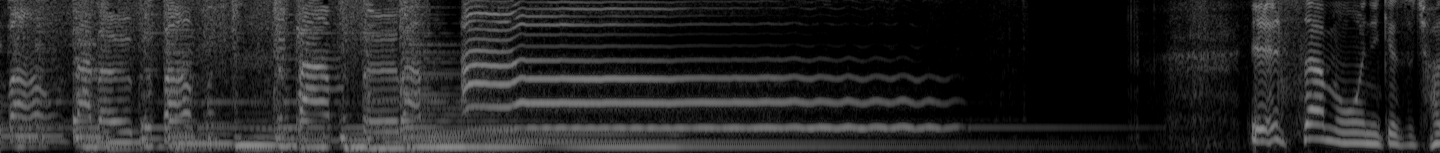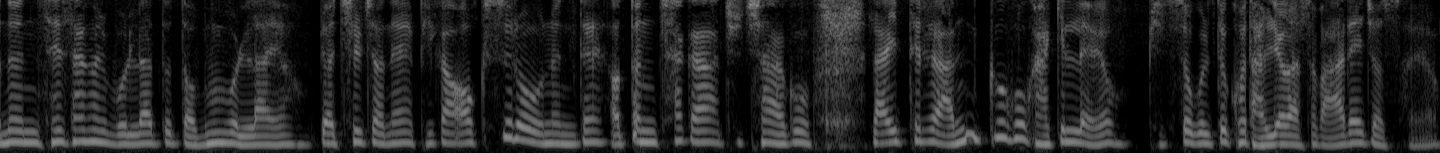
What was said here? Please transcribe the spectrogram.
bum bum bum bum bum 1355님께서 저는 세상을 몰라도 너무 몰라요. 며칠 전에 비가 억수로 오는데 어떤 차가 주차하고 라이트를 안 끄고 가길래요. 빗속을 뚫고 달려가서 말해줬어요.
